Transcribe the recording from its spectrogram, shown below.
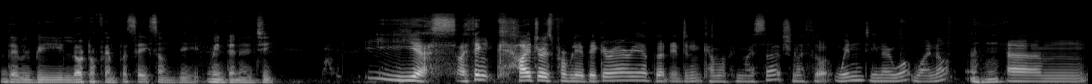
there will be a lot of emphasis on the wind energy. Yes, I think hydro is probably a bigger area, but it didn't come up in my search, and I thought wind. You know what? Why not? Um,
